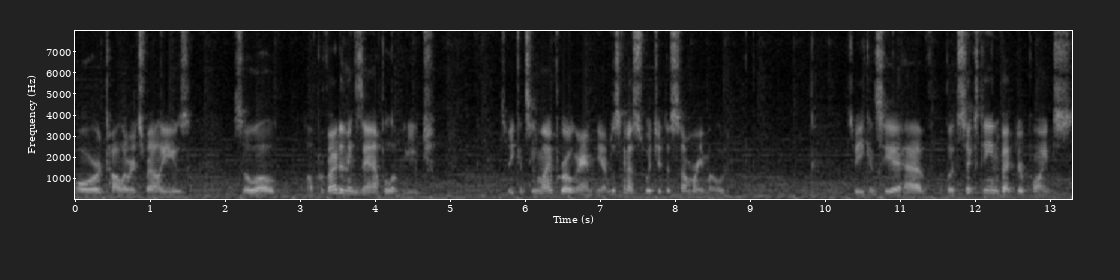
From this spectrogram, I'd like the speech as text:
or tolerance values. So I'll, I'll provide an example of each. So you can see my program here. I'm just going to switch it to summary mode. So you can see I have about 16 vector points.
